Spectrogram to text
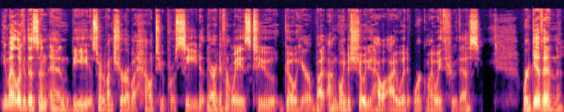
you might look at this and, and be sort of unsure about how to proceed. There are different ways to go here, but I'm going to show you how I would work my way through this. We're given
